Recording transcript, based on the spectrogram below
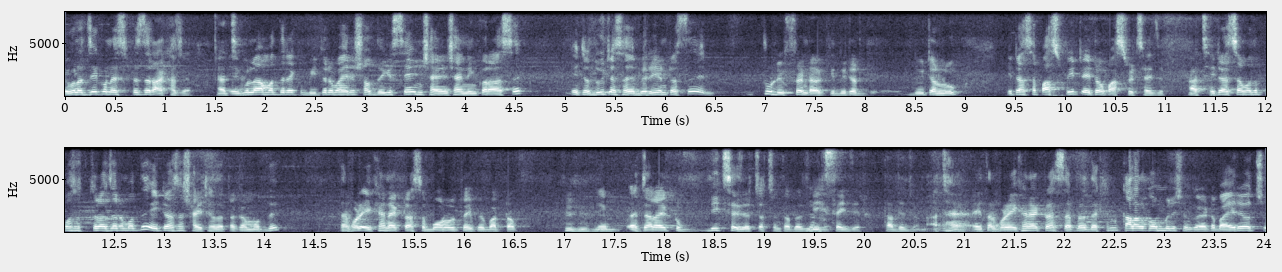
এগুলো যে কোনো স্পেসে রাখা যায়। আচ্ছা। এগুলো আমাদের এক ভিতরে বাইরে সব দিকে সেম শাইনিং করা আছে। এটা দুইটা ভেরিয়েন্ট আছে একটু ডিফারেন্ট আর কি দুইটা দুইটা লুক এটা আছে পাঁচ ফিট এটাও পাঁচ ফিট সাইজের আচ্ছা। এটা আছে আমাদের পঁচাত্তর হাজারের মধ্যে এটা আছে ষাট হাজার টাকার মধ্যে। তারপরে এখানে একটা আছে বড় টাইপের বাথটব যারা একটু বিগ সাইজের চাচ্ছেন তাদের জন্য। বিগ সাইজের তাদের জন্য। আচ্ছা। হ্যাঁ এই তারপরে এখানে একটা আছে আপনারা দেখেন কালার কম্বিনেশন করে। এটা বাইরে হচ্ছে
